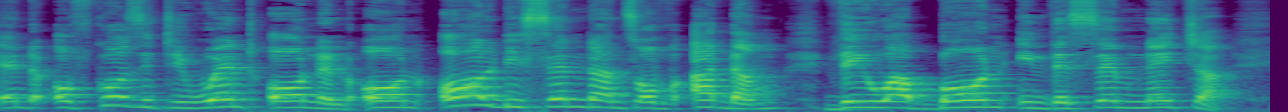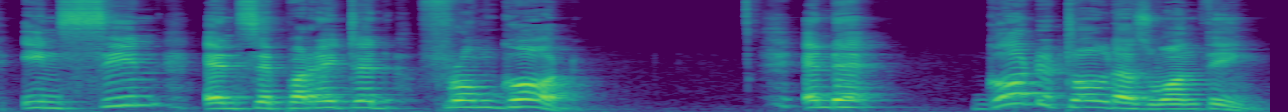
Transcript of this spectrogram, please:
and of course it went on and on all descendants of adam they were born in the same nature in sin and separated from god and uh, god told us one thing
